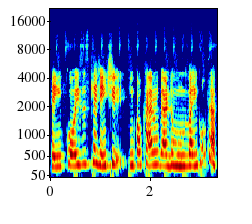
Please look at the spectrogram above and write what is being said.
Tem coisas que a gente gente em qualquer lugar do mundo vai encontrar.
